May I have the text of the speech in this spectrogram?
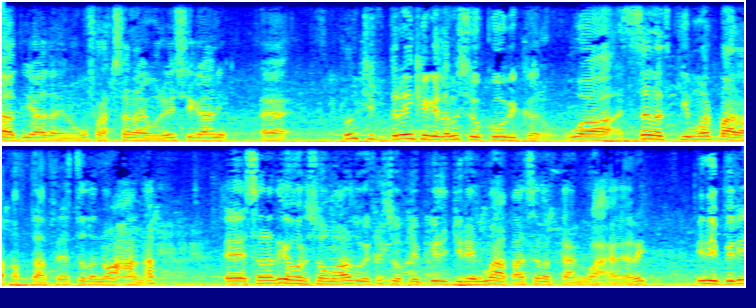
aad iyo aad ayaan ugu faraxsanahay waraysigaani runtii dareenkayga lama soo koobi karo. Waa sannadkii mar baa la qabtaa feestada noocaan ah. Sannadihii hore soomaalidu way ka soo qaybgeli jireen. Ma aqaan sanadkan waa xeeray. Inay beri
